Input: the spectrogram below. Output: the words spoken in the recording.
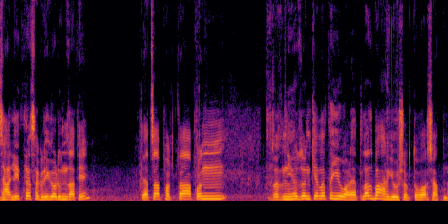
झाली तर सगळी गडून जाते. त्याचा फक्त आपण जर नियोजन केलं तर हिवाळ्यातलाच भार घेऊ शकतो वर्षातनं.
